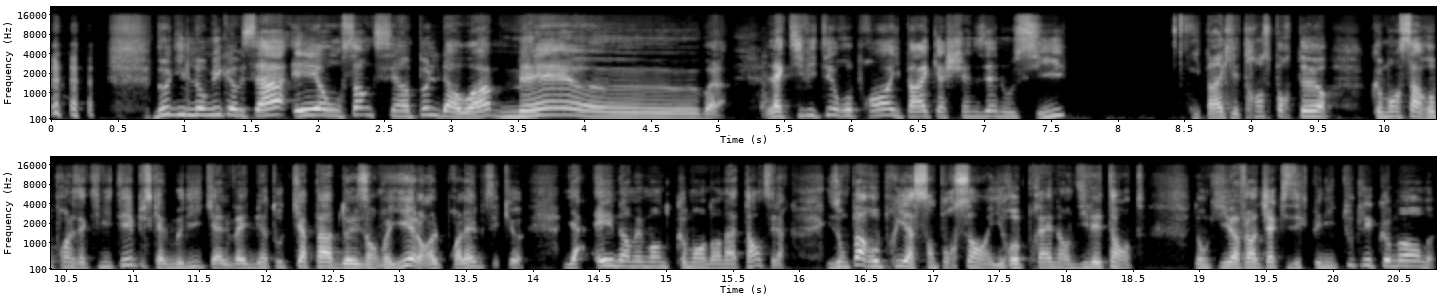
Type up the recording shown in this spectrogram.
Donc ils l'ont mis comme ça et on sent que c'est un peu le dawa, mais euh, voilà. L'activité reprend. Il paraît qu'à Shenzhen aussi. Il paraît que les transporteurs commencent à reprendre les activités puisqu'elle me dit qu'elle va être bientôt capable de les envoyer. Alors le problème, c'est qu'il y a énormément de commandes en attente. C'est-à-dire qu'ils n'ont pas repris à 100%, ils reprennent en dilettante. Donc il va falloir déjà qu'ils expédient toutes les commandes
